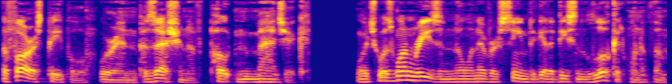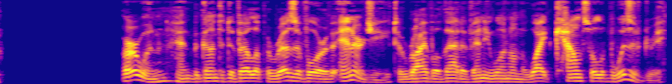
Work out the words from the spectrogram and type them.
The forest people were in possession of potent magic, which was one reason no one ever seemed to get a decent look at one of them. Irwin had begun to develop a reservoir of energy to rival that of anyone on the White Council of Wizardry.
